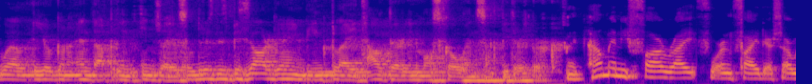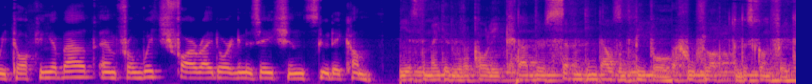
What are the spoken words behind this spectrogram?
well, you're going to end up in, in jail. So there's this bizarre game being played out there in Moscow and St. Petersburg. Right. How many far right foreign fighters are we talking about? And from which far right organizations do they come? We estimated with a colleague that there's 17,000 people who flocked to this conflict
